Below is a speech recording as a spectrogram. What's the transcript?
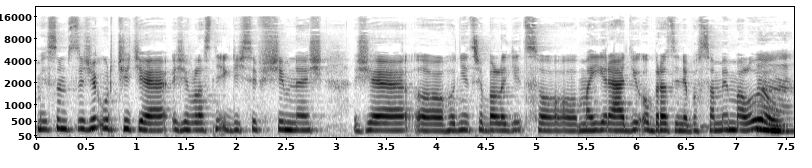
myslím si, že určitě, že vlastně i když si všimneš, že uh, hodně třeba lidi, co mají rádi obrazy nebo sami malujou, mm.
